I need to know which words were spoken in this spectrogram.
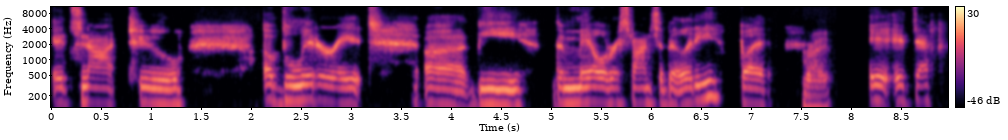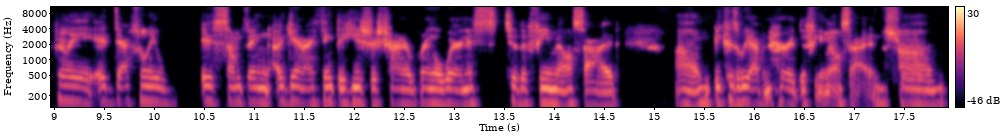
it's not to obliterate uh, the the male responsibility but right it, it definitely it definitely is something again i think that he's just trying to bring awareness to the female side um, because we haven't heard the female side sure. um,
